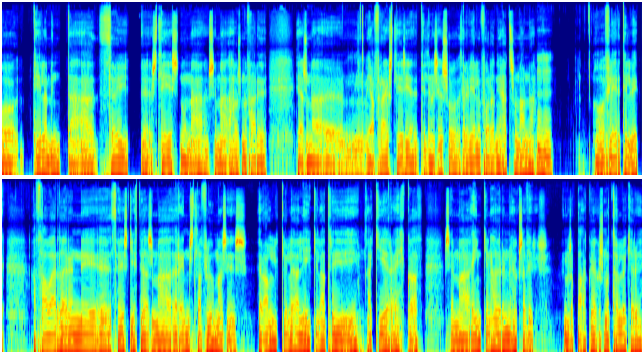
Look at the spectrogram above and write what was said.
og til að mynda að þau uh, slís núna sem að hafa svona farið já svona um, já frægslís til dæmis eins og þegar vélum fór hann í Hudson ána Mm. og fleiri tilvik að þá er það rauninni uh, þau skiptið það sem að reynsla flugmannsins er algjörlega líkilatrið í því að gera eitthvað sem að enginn hafði rauninni hugsað fyrir. Þannig að bak við eitthvað svona tölvukerfi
